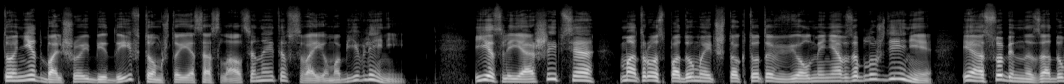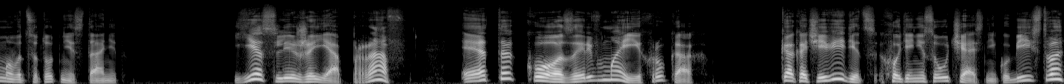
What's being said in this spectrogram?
то нет большой беды в том, что я сослался на это в своем объявлении. Если я ошибся, матрос подумает, что кто-то ввел меня в заблуждение, и особенно задумываться тут не станет. Если же я прав, это козырь в моих руках. Как очевидец, хоть и не соучастник убийства,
